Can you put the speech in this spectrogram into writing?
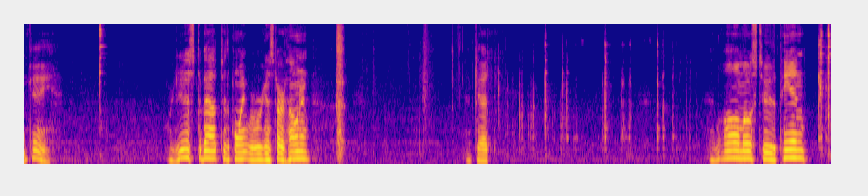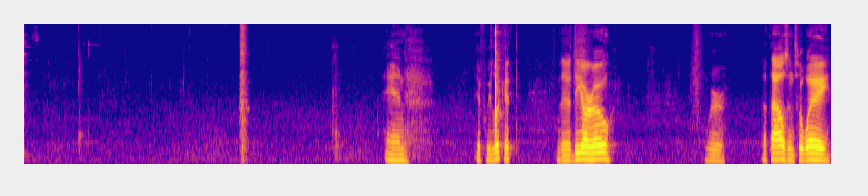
Okay. We're just about to the point where we're going to start honing. I've got I'm almost to the pin. And if we look at the DRO, we're a thousandths away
